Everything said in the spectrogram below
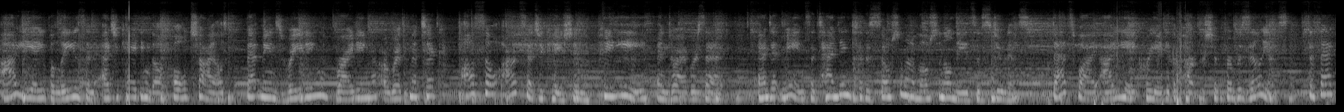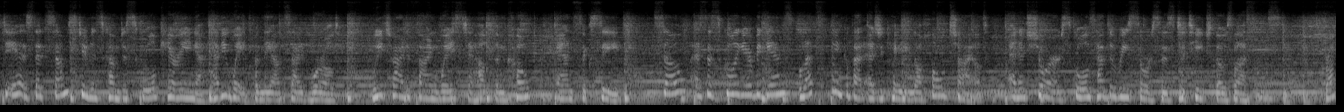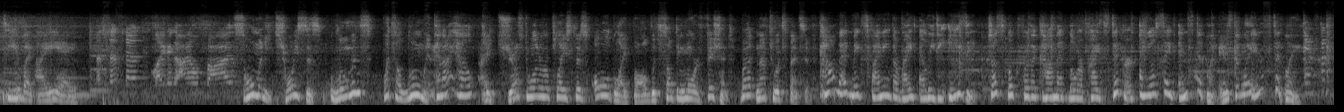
IEA believes in educating the whole child. That means reading, writing, arithmetic, also arts education, PE, and driver's ed. And it means attending to the social and emotional needs of students. That's why IEA created the Partnership for Resilience. The fact is that some students come to school carrying a heavy weight from the outside world. We try to find ways to help them cope and succeed. So, as the school year begins, let's think about educating the whole child and ensure our schools have the resources to teach those lessons. Brought to you by IEA. So many choices. Lumens? What's a lumen? Can I help? I just want to replace this old light bulb with something more efficient, but not too expensive. ComEd makes finding the right LED easy. Just look for the ComEd lower price sticker and you'll save instantly. Instantly? Instantly. Instant savings, aisle 5.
